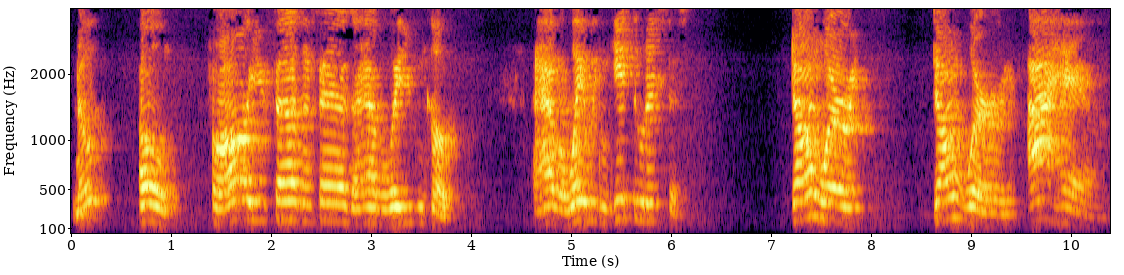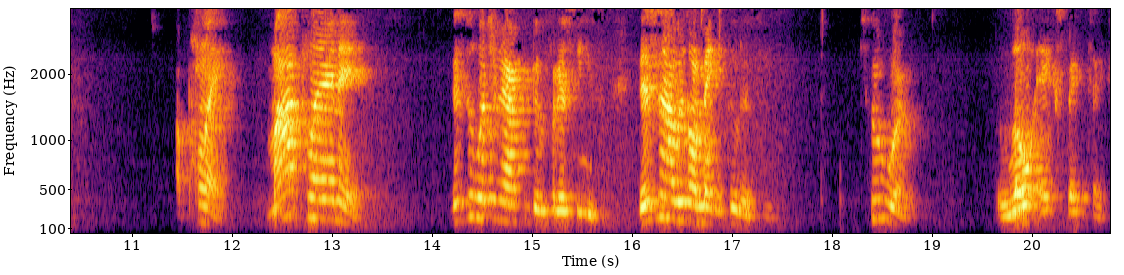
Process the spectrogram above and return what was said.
Nope. Oh, for all you Falcon fans, I have a way you can cope. I have a way we can get through this system. Don't worry. Don't worry. I have a plan. My plan is this is what you have to do for this season. This is how we're going to make it through this season. Two words low expectations.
